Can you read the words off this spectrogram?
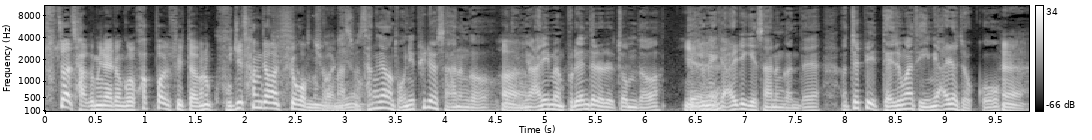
투자 자금이나 이런 걸 확보할 수 있다면 굳이 상장할 필요가 없는 그렇죠. 거 아니에요? 맞습니다. 상장은 돈이 필요해서 하는 거거든요. 어. 아니면 브랜드를 좀 더 대중에게 예. 알리기 위해서 하는 건데 어차피 대중한테 이미 알려졌고 예.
